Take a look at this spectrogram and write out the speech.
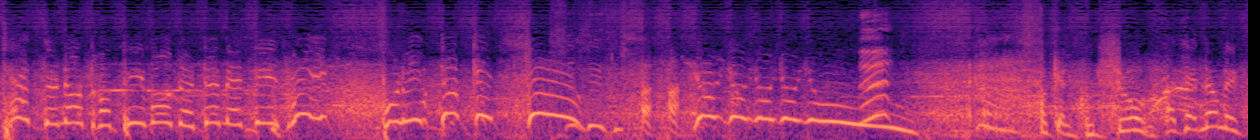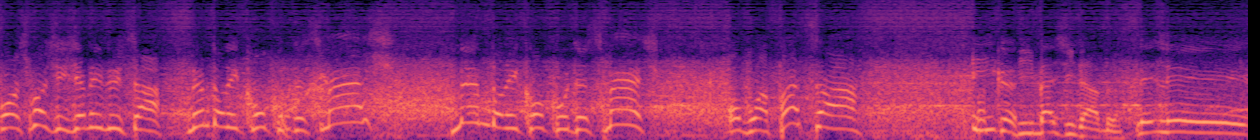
tête de notre pivot de 2 mètres 18 pour lui toquer dessus Yo, yo, yo, yo, yo Oh, quel coup de chaud Ah, Non, mais franchement, j'ai jamais vu ça. Même dans les concours de Smash, même dans les concours de Smash, on voit pas ça. Inimaginable. les, les,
